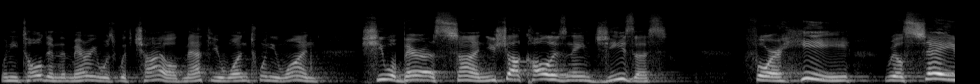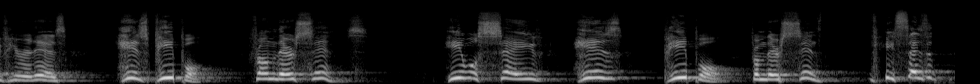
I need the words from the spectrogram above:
When he told him that Mary was with child, Matthew 121, she will bear a son, you shall call his name Jesus, for he will save, here it is, his people from their sins. He will save his people from their sins. He says that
